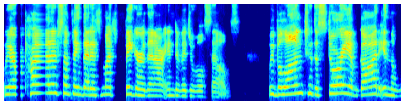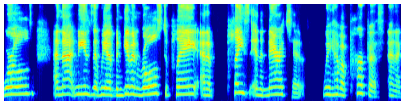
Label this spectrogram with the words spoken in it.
We are part of something that is much bigger than our individual selves. We belong to the story of God in the world, and that means that we have been given roles to play and a place in the narrative. We have a purpose and a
